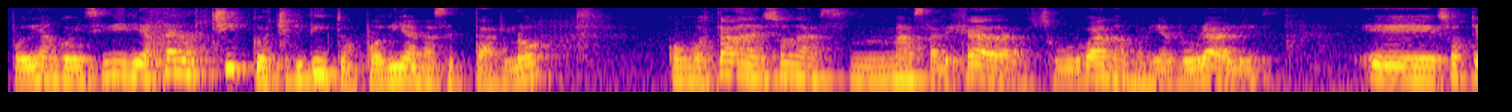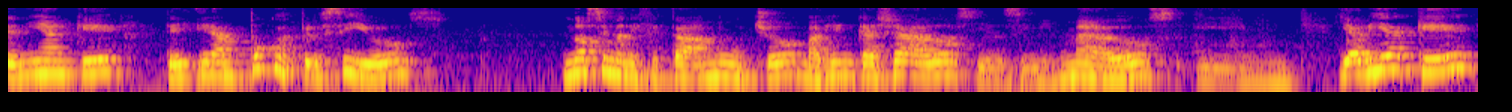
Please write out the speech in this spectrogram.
podían coincidir, y hasta los chicos chiquititos podían aceptarlo, como estaban en zonas más alejadas, suburbanas, más bien rurales, eh, sostenían que eran poco expresivos, no se manifestaban mucho, más bien callados y ensimismados, y, había que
